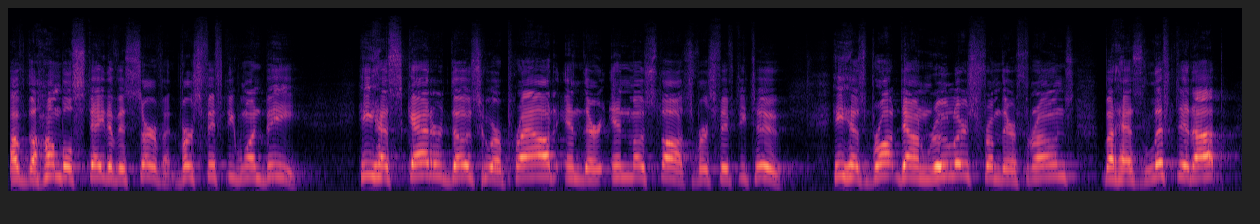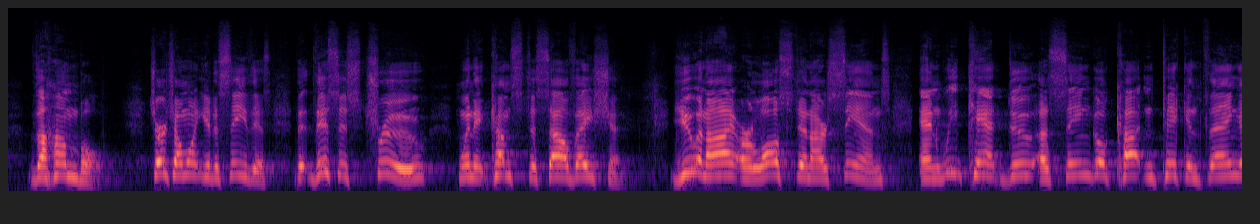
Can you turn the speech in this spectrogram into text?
of the humble state of his servant. Verse 51b, he has scattered those who are proud in their inmost thoughts. Verse 52, he has brought down rulers from their thrones, but has lifted up the humble. Church, I want you to see this. That this is true when it comes to salvation. You and I are lost in our sins, and we can't do a single cotton picking thing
